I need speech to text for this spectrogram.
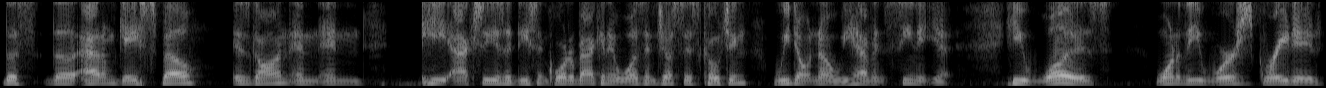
this the Adam Gase spell is gone and and he actually is a decent quarterback and it wasn't just his coaching. We don't know. We haven't seen it yet. He was one of the worst graded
